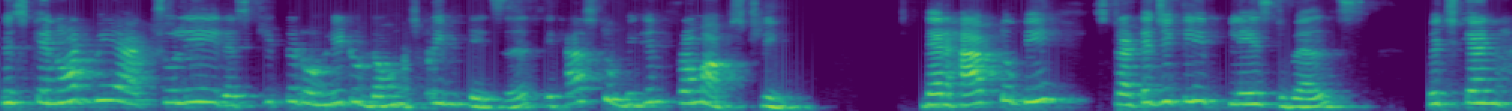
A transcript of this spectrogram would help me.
this cannot be actually restricted only to downstream places. It has to begin from upstream. There have to be strategically placed wells which can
